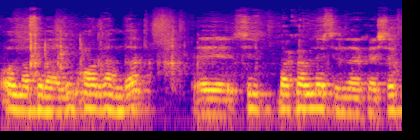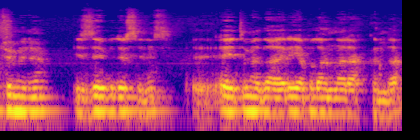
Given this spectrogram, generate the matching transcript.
olması lazım. Oradan da e, siz bakabilirsiniz arkadaşlar. Tümünü izleyebilirsiniz. E, eğitime dair yapılanlar hakkında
